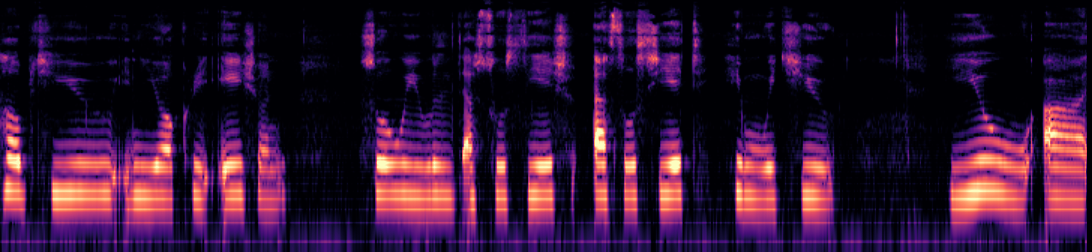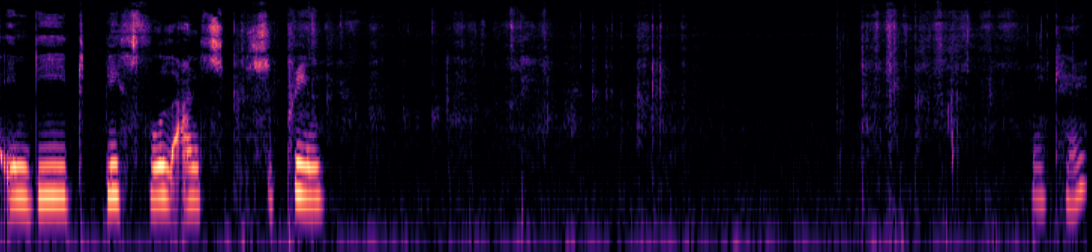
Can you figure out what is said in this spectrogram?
helped you in your creation, so we will associate, associate him with you. You are indeed blissful and supreme. Okay.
